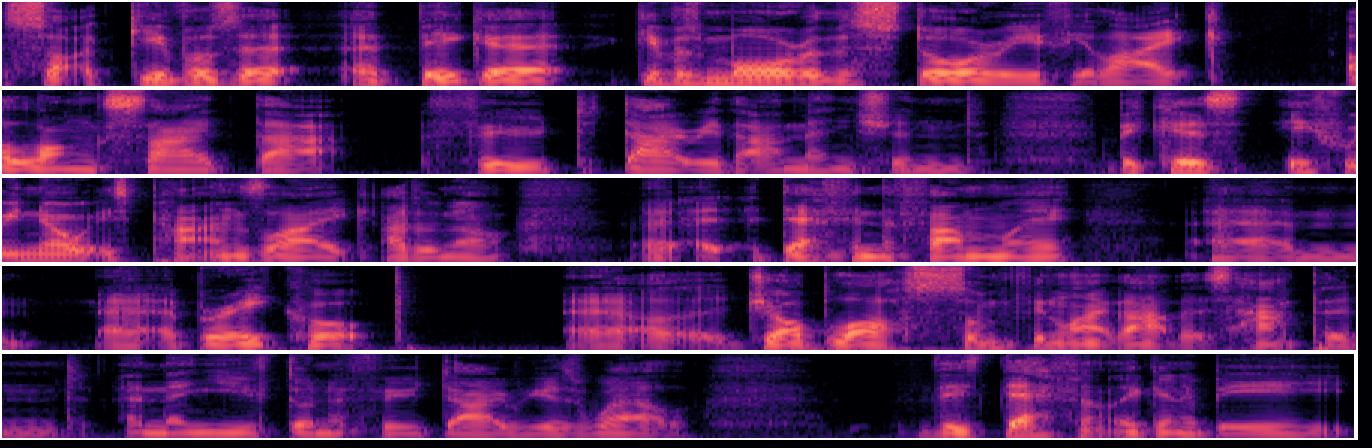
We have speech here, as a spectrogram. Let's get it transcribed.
sort of give us a, a bigger give us more of the story, if you like, alongside that food diary that I mentioned. Because if we notice patterns like, I don't know, a, a death in the family, um, a breakup, a job loss, something like that that's happened, and then you've done a food diary as well, there's definitely going to be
